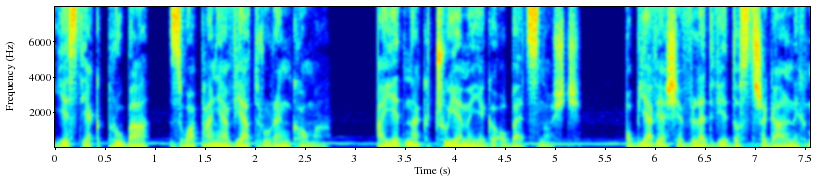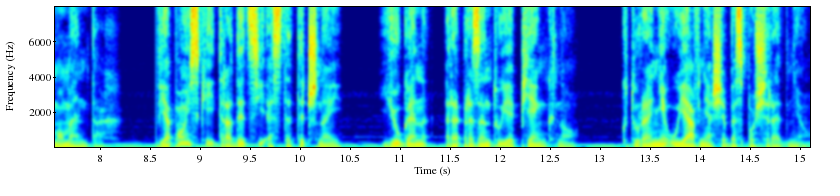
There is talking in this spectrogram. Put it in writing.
jest jak próba złapania wiatru rękoma, a jednak czujemy jego obecność. Objawia się w ledwie dostrzegalnych momentach. W japońskiej tradycji estetycznej Yugen reprezentuje piękno, które nie ujawnia się bezpośrednio.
